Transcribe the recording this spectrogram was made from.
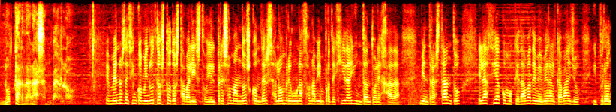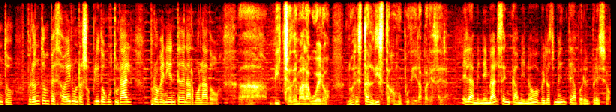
No tardarás en verlo. En menos de cinco minutos todo estaba listo y el preso mandó esconderse al hombre en una zona bien protegida y un tanto alejada. Mientras tanto, él hacía como que daba de beber al caballo y pronto, pronto empezó a ir un resoplido gutural proveniente del arbolado. Ah, bicho de mal agüero, no eres tan listo como pudiera parecer. El animal se encaminó velozmente a por el preso.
